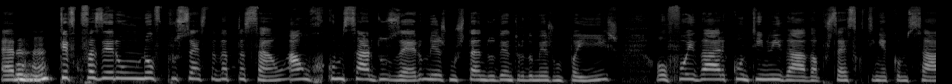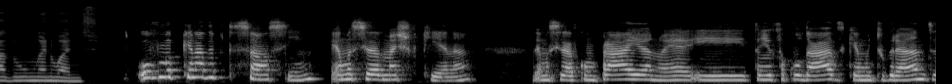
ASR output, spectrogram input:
um, uhum. teve que fazer um novo processo de adaptação. Há um recomeçar do zero, mesmo estando dentro do mesmo país, ou foi dar continuidade ao processo que tinha começado um ano antes? Houve uma pequena adaptação, sim. É uma cidade mais pequena é uma cidade com praia, não é? E tem a faculdade, que é muito grande,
